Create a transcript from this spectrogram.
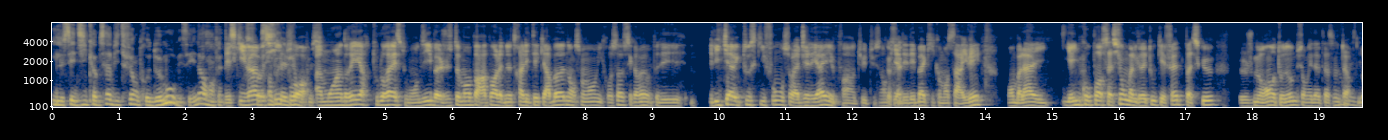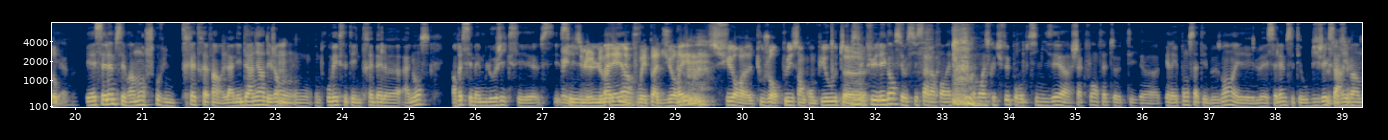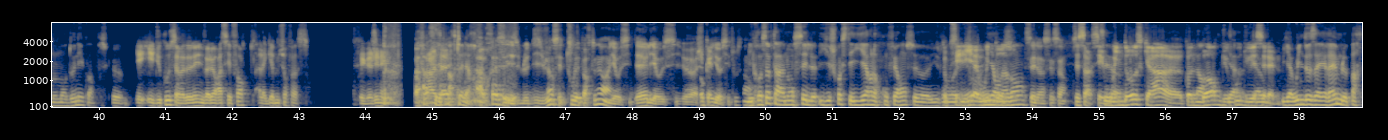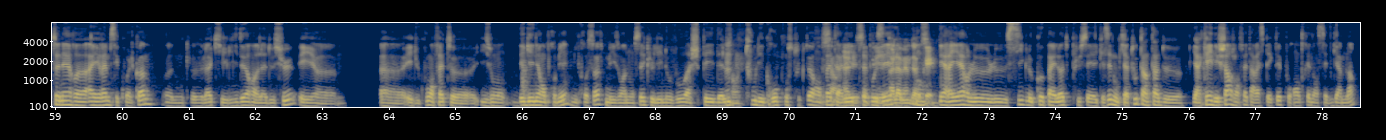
il s'est dit comme ça, vite fait, entre deux mots, mais c'est énorme en fait. Mais ce qui va 60 aussi pour amoindrir tout le reste, où on dit bah, justement par rapport à la neutralité carbone, en ce moment Microsoft c'est quand même un peu des- délicat avec tout ce qu'ils font sur la AI. Enfin, tu, tu sens qu'il y a des débats qui commencent à arriver. Bon bah là, il il y a une compensation malgré tout qui est faite parce que euh, je me rends autonome sur mes data centers. Les- Donc, Et SLM, c'est vraiment, je trouve, une très très. Enfin, l'année dernière, déjà, Mm. on, on- trouvait que c'était une très belle euh, annonce. En fait, c'est même logique. C'est c'est- oui, c'est c'est le, modèle ne pouvait pas durer sur euh, toujours plus en compute. Euh, C'est plus élégant, c'est aussi ça l'informatique. C'est Comment est-ce que tu fais pour optimiser à chaque fois en fait tes, euh, tes réponses à tes besoins? Et le SLM, c'était obligé Tout que ça arrive fait. à un moment donné, quoi. Parce que et, et du coup, ça va donner une valeur assez forte à la gamme Surface. Peut imaginer. Enfin, Ah, c'est des partenaires. Après, c'est- le 18 juin, c'est tous les partenaires. hein. Il y a aussi Dell, il y a aussi euh, HP, Ok. il y a aussi tout ça. hein. Microsoft a annoncé, le- je crois que c'était hier leur conférence. euh, Ils Donc ont, c'est lié à Windows. avant. C'est ça. C'est ça, c'est euh, Windows qui a euh, code Alors, board du a- coup du SLM. Il y a Windows ARM, le partenaire euh, ARM c'est Qualcomm, euh, donc euh, là qui est leader euh, là-dessus. Et, euh, euh, et du coup, en fait, euh, ils ont dégainé en premier, Microsoft, mais ils ont annoncé que Lenovo, HP, Dell, enfin tous les gros constructeurs en fait ça, allaient s'appuyer proposer À la même date. Ok. derrière le, le sigle Copilot plus AIPC. Donc il y a tout un tas de, il y a un cahier des charges en fait à respecter pour rentrer dans cette gamme-là.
